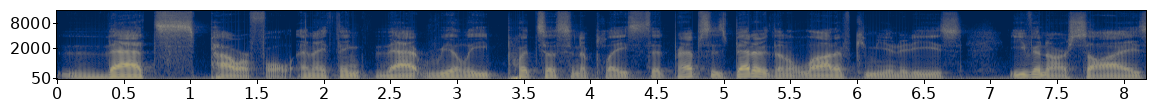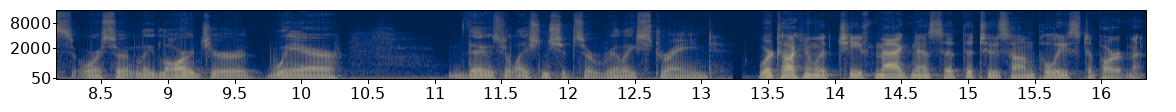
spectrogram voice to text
that's powerful. And I think that really puts us in a place that perhaps is better than a lot of communities, even our size or certainly larger, where those relationships are really strained. We're talking with Chief Magnus at the Tucson Police Department.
